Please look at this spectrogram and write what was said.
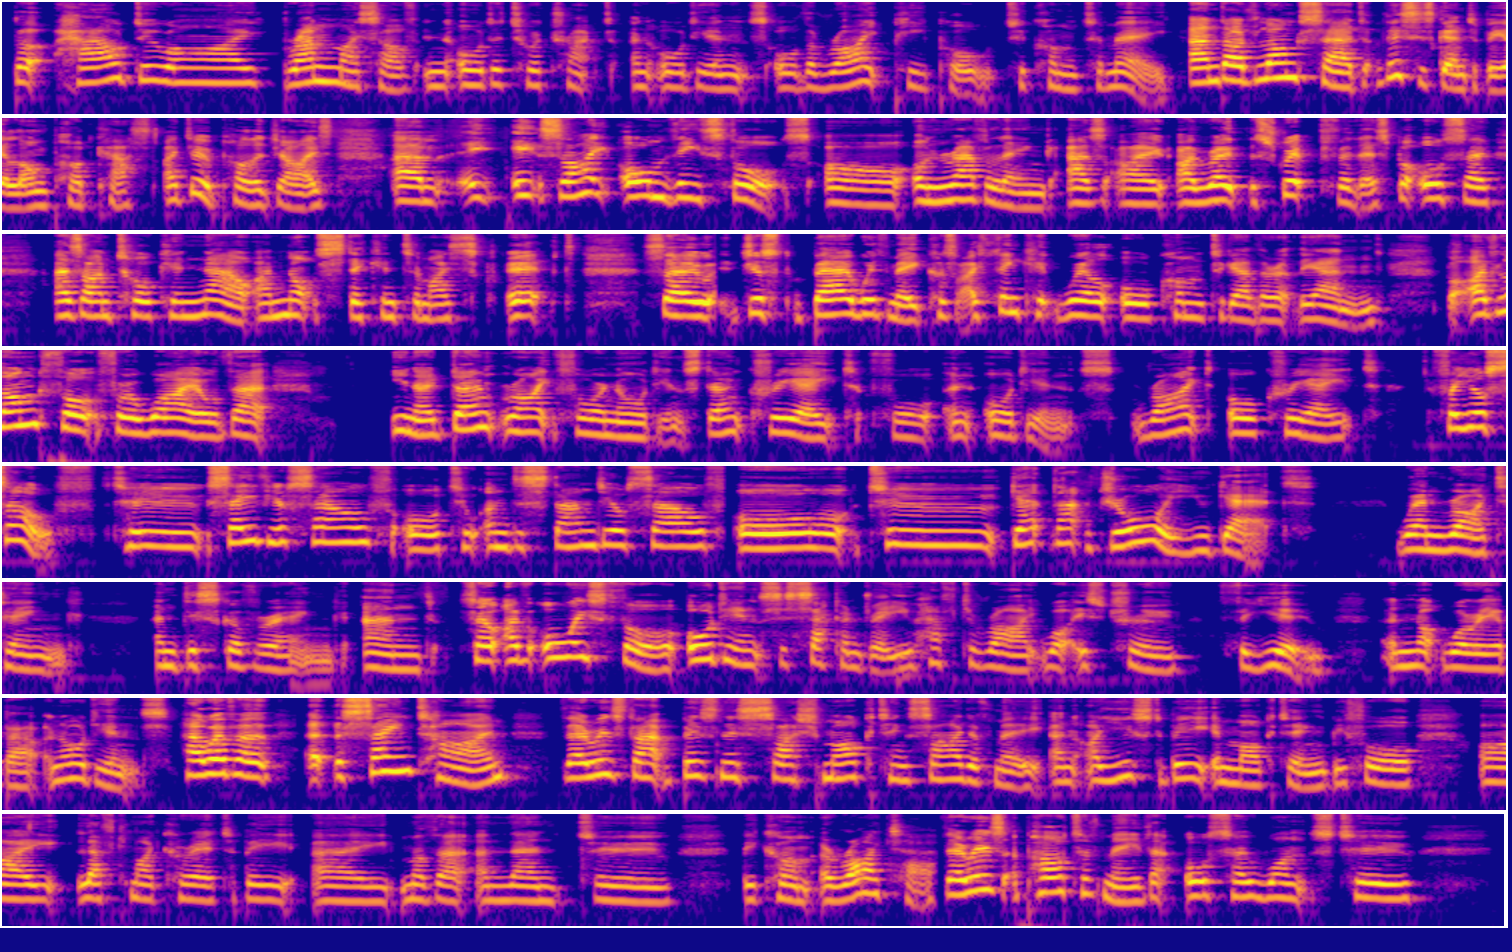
but how do I brand myself in order to attract an audience or the right people to come to me? And I've long said this is going to be a long podcast. I do apologise. Um, it, it's like all these thoughts are unravelling as I, I wrote the script for this, but also as I'm talking now, I'm not sticking to my script. So just bear with me because I think it will all come together at the end. But I've long thought for a while that, you know, don't write for an audience, don't create for an audience. Write or create for yourself to save yourself or to understand yourself or to get that joy you get when writing and discovering. And so I've always thought audience is secondary. You have to write what is true for you and not worry about an audience. However, at the same time, there is that business slash marketing side of me, and I used to be in marketing before I left my career to be a mother and then to become a writer. There is a part of me that also wants to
